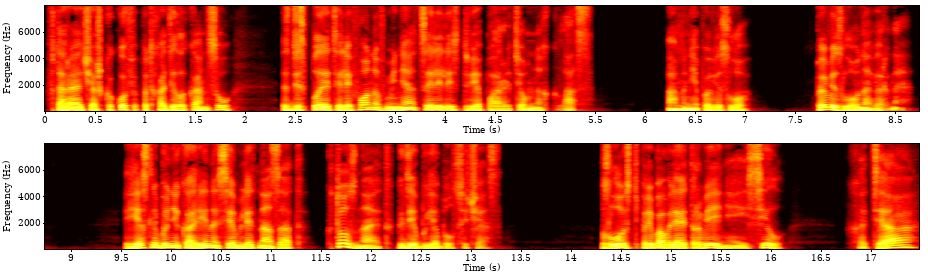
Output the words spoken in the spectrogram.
Вторая чашка кофе подходила к концу. С дисплея телефона в меня целились две пары темных глаз. А мне повезло. Повезло, наверное. Если бы не Карина семь лет назад, кто знает, где бы я был сейчас. Злость прибавляет рвения и сил — Хотя,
